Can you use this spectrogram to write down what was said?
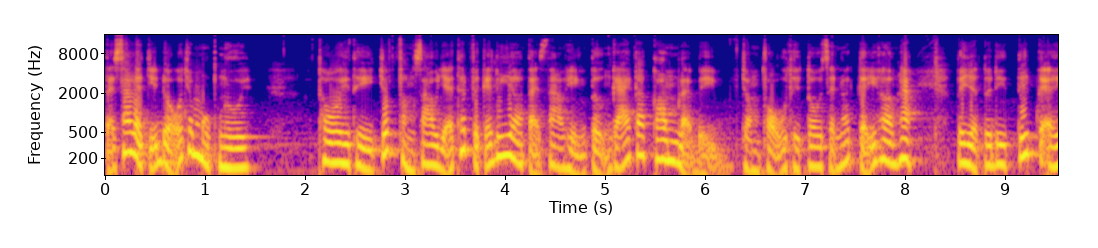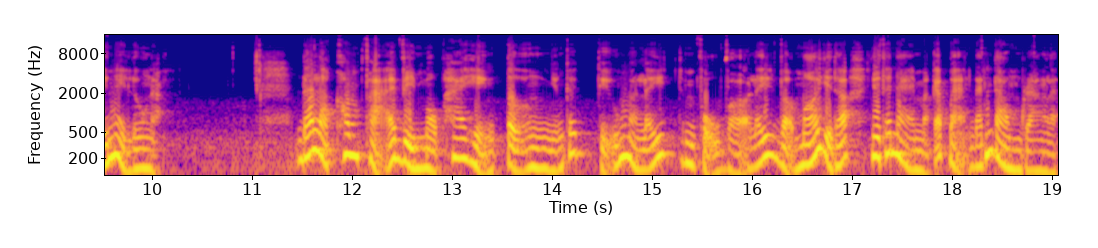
tại sao lại chỉ đổ cho một người? Thôi thì chút phần sau giải thích về cái lý do tại sao hiện tượng gái có công lại bị chồng phụ thì tôi sẽ nói kỹ hơn ha. Bây giờ tôi đi tiếp cái ý này luôn nè. Đó là không phải vì một hai hiện tượng, những cái kiểu mà lấy phụ vợ, lấy vợ mới gì đó. Như thế này mà các bạn đánh đồng rằng là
